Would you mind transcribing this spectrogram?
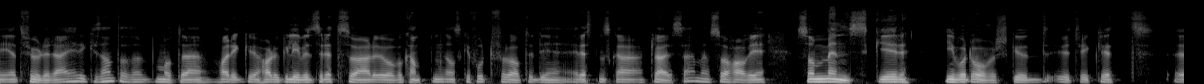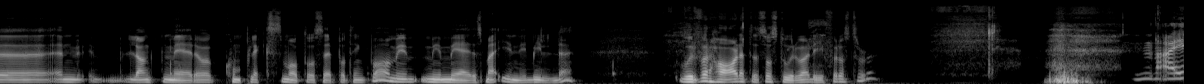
i et fuglereir, ikke sant. Altså, har, har, du ikke livets rett, så er du over kanten ganske fort for at de, resten skal klare seg. Men så har vi som mennesker i vårt overskudd utviklet Uh, en langt mer kompleks måte å se på ting på, og mye, mye mer som er inne i bildet. Hvorfor har dette så stor verdi for oss, tror du? Nei,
